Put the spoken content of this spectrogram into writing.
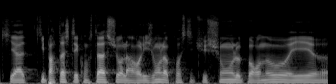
qui, a, qui partage tes constats sur la religion, la prostitution, le porno et euh,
